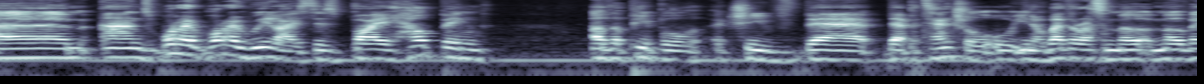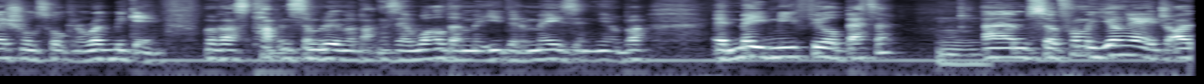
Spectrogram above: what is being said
Um, and what I what I realized is by helping other people achieve their their potential, or you know whether that's a, mo- a motivational talk in a rugby game, whether that's tapping somebody on the back and saying, "Well done, mate, you did amazing," you know, but it made me feel better. Um, so from a young age, I,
